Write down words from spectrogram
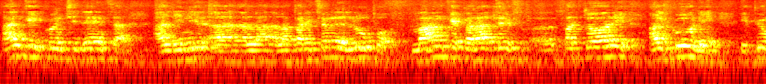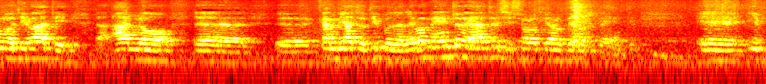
anche in coincidenza all'apparizione del lupo, ma anche per altri eh, fattori, alcuni, i più motivati, hanno eh, eh, cambiato tipo di allevamento e altri si sono piano piano spenti. Eh,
